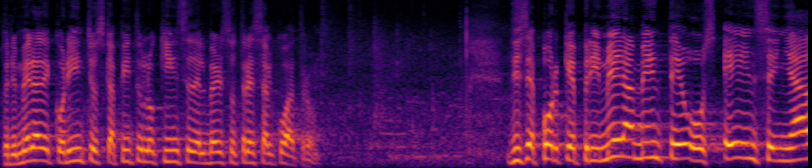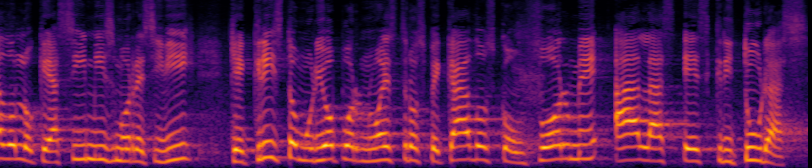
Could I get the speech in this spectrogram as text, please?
Primera de Corintios capítulo 15 del verso 3 al 4. Dice, porque primeramente os he enseñado lo que mismo recibí, que Cristo murió por nuestros pecados conforme a las escrituras,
